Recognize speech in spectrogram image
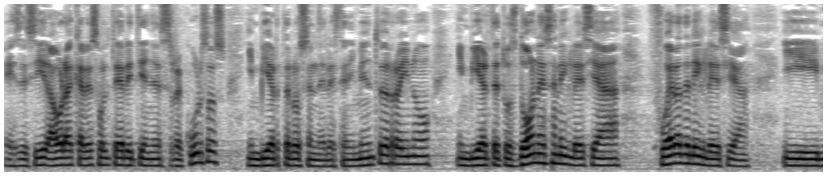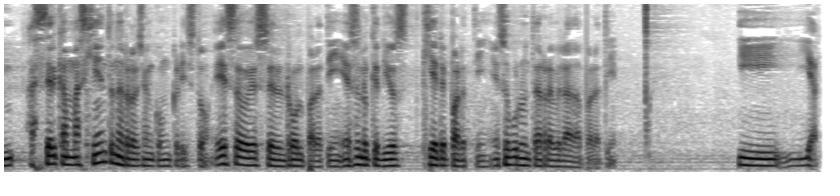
Es decir, ahora que eres soltero y tienes recursos, inviértelos en el extendimiento del reino, invierte tus dones en la iglesia, fuera de la iglesia y acerca más gente en la relación con Cristo. Eso es el rol para ti, eso es lo que Dios quiere para ti, eso es voluntad revelada para ti. Y ya.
